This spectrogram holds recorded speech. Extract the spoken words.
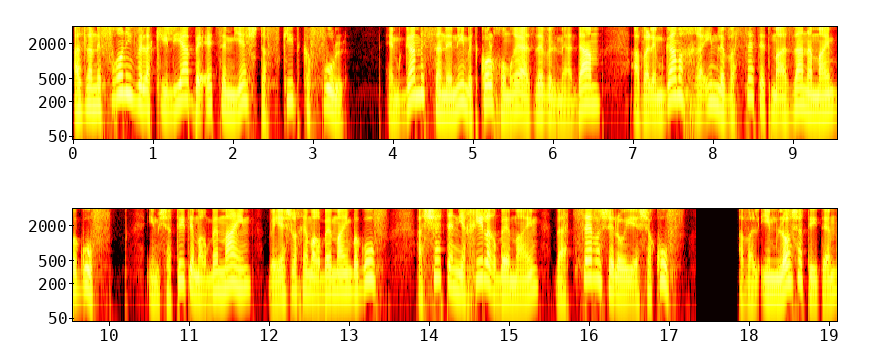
אז לנפרונים ולכליה בעצם יש תפקיד כפול. הם גם מסננים את כל חומרי הזבל מהדם, אבל הם גם אחראים לווסת את מאזן המים בגוף. אם שתיתם הרבה מים, ויש לכם הרבה מים בגוף, השתן יכיל הרבה מים, והצבע שלו יהיה שקוף. אבל אם לא שתיתם,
